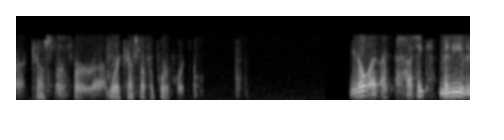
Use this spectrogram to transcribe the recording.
uh, councillor for uh, ward councillor for Port Port? You know, I, I I think many of the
